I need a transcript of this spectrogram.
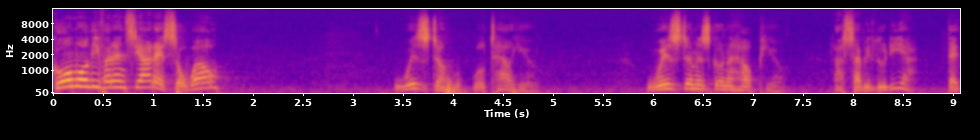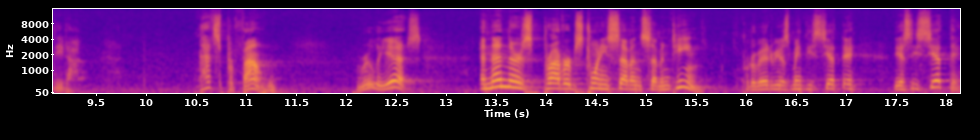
¿Cómo diferenciar eso? Well, wisdom will tell you. Wisdom is going to help you. La sabiduría te dirá. That's profound. It really is. And then there's Proverbs 27 17. Proverbios 27 17.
